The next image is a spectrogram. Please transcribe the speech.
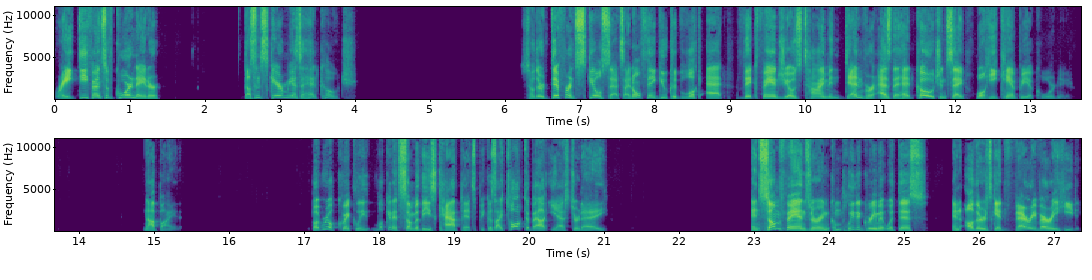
Great defensive coordinator, doesn't scare me as a head coach. So they're different skill sets. I don't think you could look at Vic Fangio's time in Denver as the head coach and say, well, he can't be a coordinator. Not buying it. But real quickly, looking at some of these cap hits, because I talked about yesterday, and some fans are in complete agreement with this, and others get very, very heated.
